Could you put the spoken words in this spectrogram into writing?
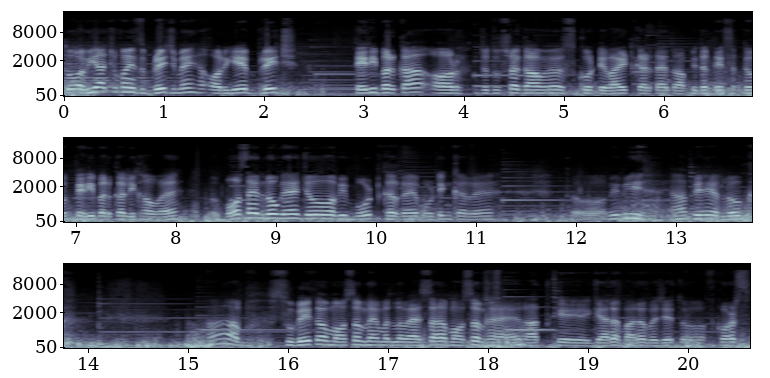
तो अभी आ चुका हूँ इस ब्रिज में और ये ब्रिज तेरी बरका और जो दूसरा गाँव है, उसको डिवाइड करता है। तो आप इधर देख सकते हो, तेरी बरका लिखा हुआ है। तो बहुत सारे लोग हैं जो अभी बोट कर रहे हैं बोटिंग कर रहे हैं। तो अभी भी यहाँ पे लोग हाँ अब सुबह का मौसम है मतलब ऐसा मौसम है रात के 11-12 बजे तो ऑफ़ कोर्स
